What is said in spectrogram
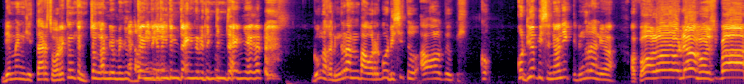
dia main gitar, suaranya kan kenceng kan dia main gitar, jeng jeng jeng jeng jeng jeng jeng ya kan. Gue nggak kedengeran power gue di situ awal tuh. Ih, kok kok dia bisa nyanyi kedengeran ya? Apollo Damus Pak.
